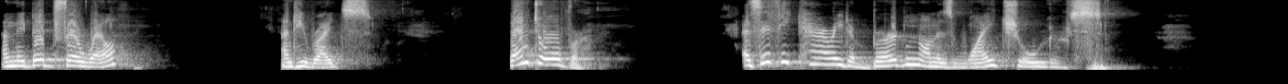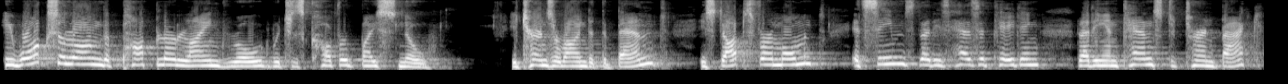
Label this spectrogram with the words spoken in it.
And they bid farewell, and he writes, bent over, as if he carried a burden on his wide shoulders. He walks along the poplar lined road, which is covered by snow. He turns around at the bend. He stops for a moment it seems that he's hesitating, that he intends to turn back.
